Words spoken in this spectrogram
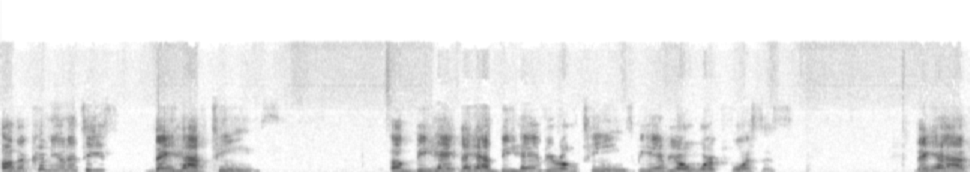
other communities, they have teams of behave they have behavioral teams, behavioral workforces. They have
